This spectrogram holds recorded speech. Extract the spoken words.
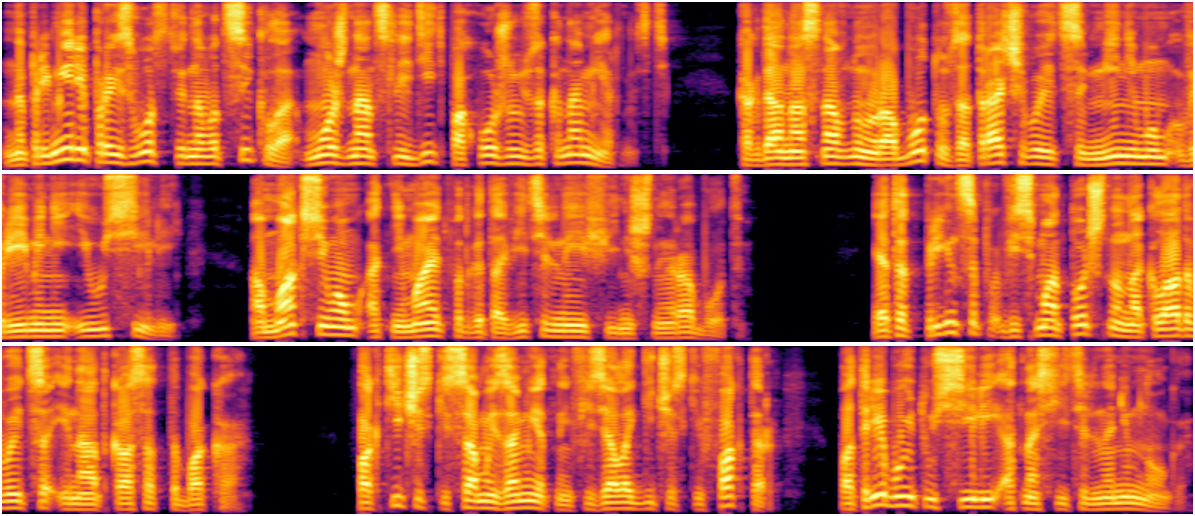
На примере производственного цикла можно отследить похожую закономерность, когда на основную работу затрачивается минимум времени и усилий, а максимум отнимает подготовительные и финишные работы. Этот принцип весьма точно накладывается и на отказ от табака. Фактически самый заметный физиологический фактор потребует усилий относительно немного.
